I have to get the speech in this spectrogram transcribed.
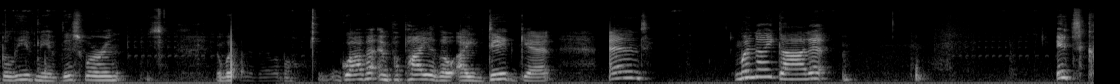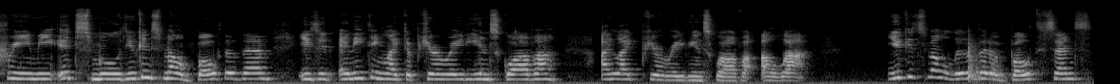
Believe me, if this were in, it wasn't available. Guava and papaya, though, I did get. And when I got it, it's creamy, it's smooth. You can smell both of them. Is it anything like the Pure Radiance Guava? I like Pure Radiance Guava a lot. You can smell a little bit of both scents.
